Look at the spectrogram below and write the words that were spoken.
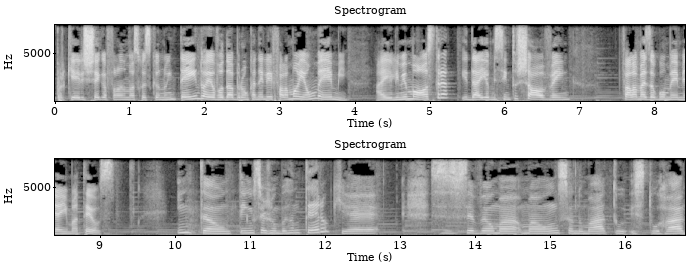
Porque ele chega falando umas coisas que eu não entendo, aí eu vou dar bronca nele e ele fala, mãe, é um meme. Aí ele me mostra e daí eu me sinto jovem. Fala mais algum meme aí, Matheus. Então, tem o Sérgio Berranteiro, que é. Se você vê uma, uma onça no mato esturrar,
